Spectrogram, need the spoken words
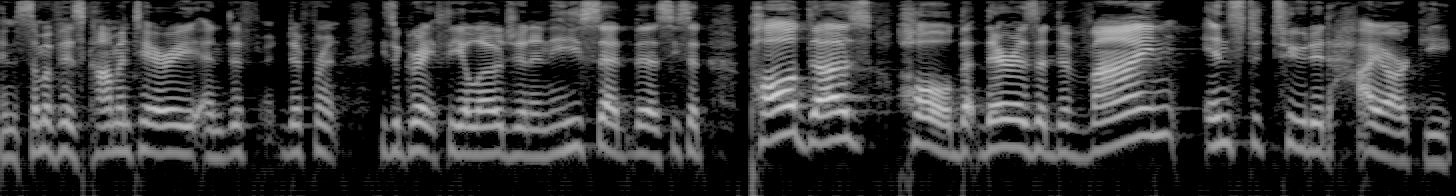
and some of his commentary and diff- different, he's a great theologian, and he said this. He said, Paul does hold that there is a divine instituted hierarchy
